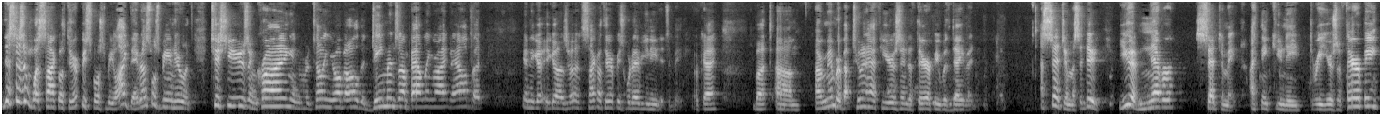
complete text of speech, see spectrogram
this isn't what psychotherapy is supposed to be like, David. I'm supposed to be in here with tissues and crying and we're telling you all about all the demons I'm battling right now. But and he, he goes, well, psychotherapy is whatever you need it to be. Okay. But um, I remember about two and a half years into therapy with David, I said to him, I said, dude, you have never said to me, I think you need three years of therapy.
